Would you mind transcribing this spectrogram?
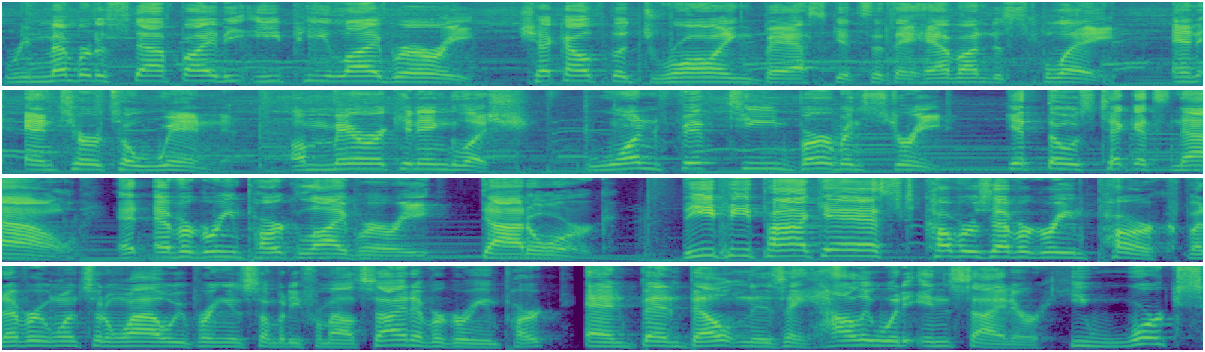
Remember to stop by the EP library, check out the drawing baskets that they have on display, and enter to win. American English, 115 Bourbon Street. Get those tickets now at evergreenparklibrary.org. The EP podcast covers Evergreen Park, but every once in a while we bring in somebody from outside Evergreen Park. And Ben Belton is a Hollywood insider. He works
